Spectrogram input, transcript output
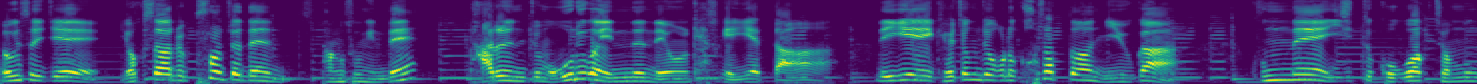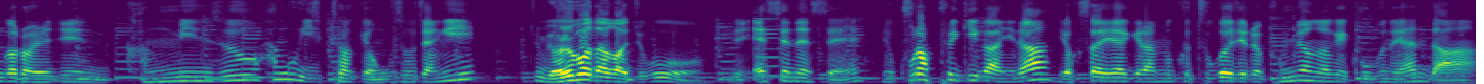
여기서 이제 역사를 풀어줘야 되는 방송인데 다른 좀 오류가 있는 내용을 계속 얘기했다. 근데 이게 결정적으로 커졌던 이유가 국내 이집트 고고학 전문가로 알려진 강민수 한국 이집트학 연구소장이 좀 열받아가지고 SNS에 구라 풀기가 아니라 역사 이야기라면 그 두 가지를 분명하게 구분해야 한다.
